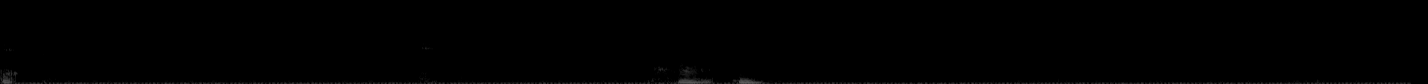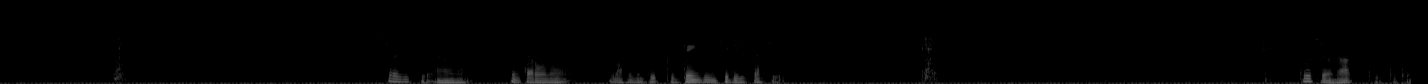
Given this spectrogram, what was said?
で、あの、うん。正直、あの、慎太郎のスマホもずっと電源切れてたし、どうしようなって言ってて、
